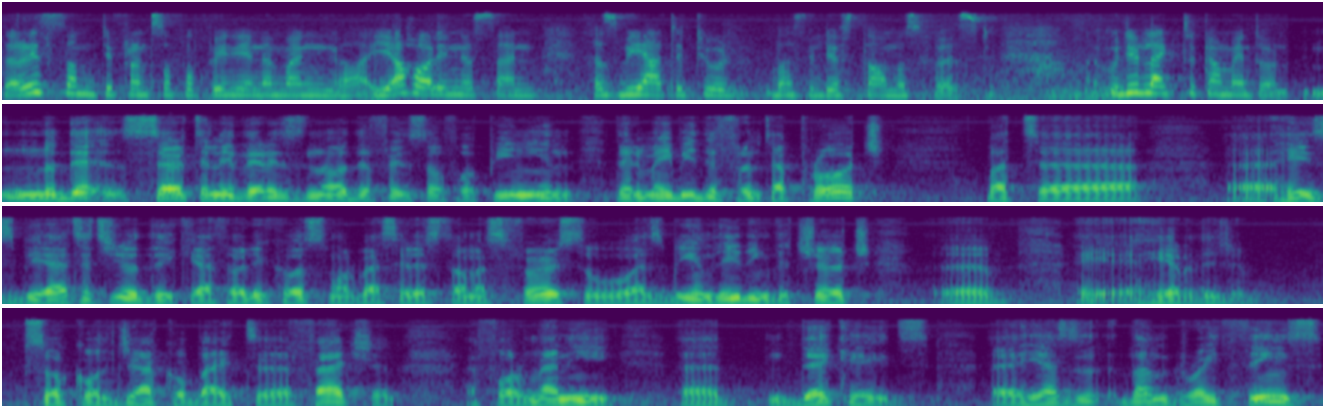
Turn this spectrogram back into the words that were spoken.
there is some difference of opinion among uh, Your Holiness and His Beatitude Basilius Thomas First. Would you like to comment on? No, there, certainly, there is no difference of opinion. There may be different approach, but uh, his beatitude, the Catholicos, Mor Basilius Thomas I, who has been leading the church uh, eh, here, the so-called Jacobite uh, faction, uh, for many uh, decades, uh, he has done great things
